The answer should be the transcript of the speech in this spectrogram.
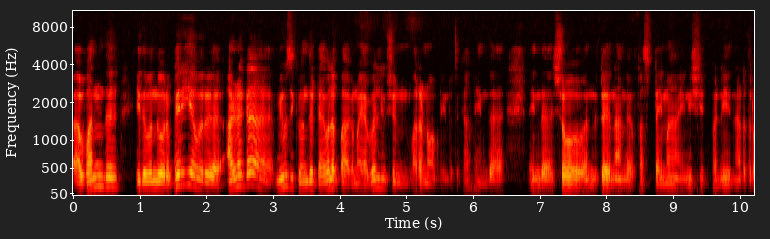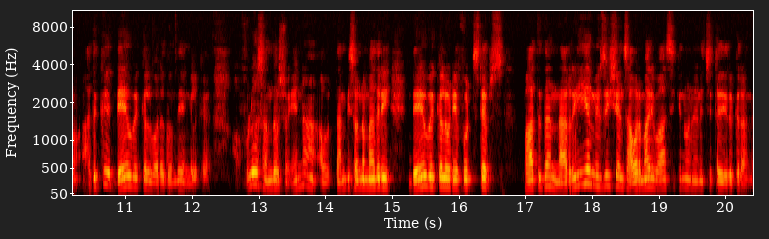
வந்து இது வந்து ஒரு பெரிய ஒரு அழகா மியூசிக் வந்து டெவலப் ஆகணும் எவல்யூஷன் வரணும் அப்படின்றதுக்காக இந்த இந்த ஷோ வந்துட்டு நாங்கள் ஃபஸ்ட் டைமாக இனிஷியேட் பண்ணி நடத்துகிறோம் அதுக்கு டேவ் வெக்கல் வர்றது வந்து எங்களுக்கு அவ்வளோ சந்தோஷம். ஏன்னா அவர் தம்பி சொன்ன மாதிரி டேவ் வெக்கலுடைய ஃபுட் ஸ்டெப்ஸ் பார்த்து தான் நிறைய மியூசிஷியன்ஸ் அவர் மாதிரி வாசிக்கணும்னு நினச்சிட்டு இருக்கிறாங்க.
